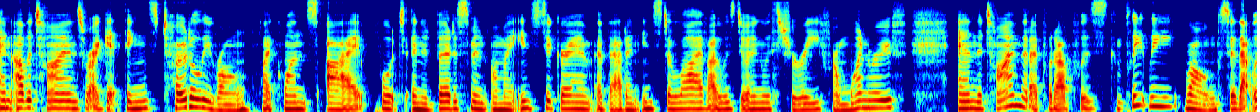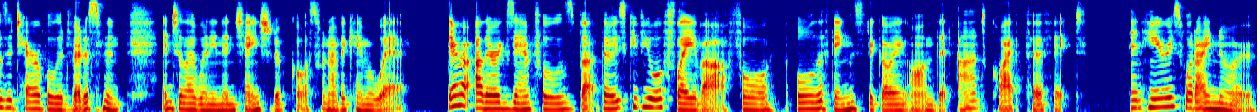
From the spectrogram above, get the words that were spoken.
and other times where I get things totally wrong. Like once I put an advertisement on my Instagram about an Insta Live I was doing with Cherie from One Roof, and the time that I put up was completely wrong. So that was a terrible advertisement until I went in and changed it, of course, when I became aware. There are other examples, but those give you a flavor for all the things that are going on that aren't quite perfect. And here is what I know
